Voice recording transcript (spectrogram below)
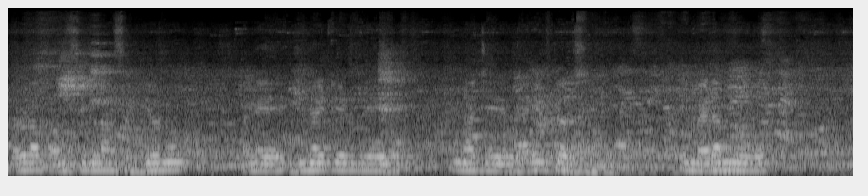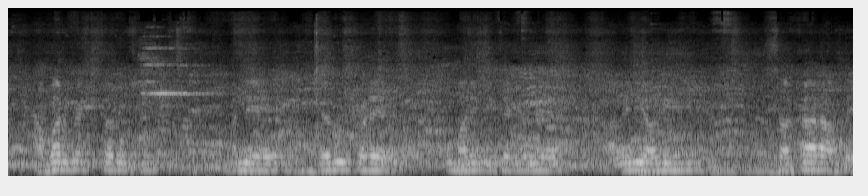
બરોડા કાઉન્સિલના સભ્યોનો અને યુનાઇટેડ વેના જે ડાયરેક્ટર છે એ મેડમનો આભાર વ્યક્ત કરું છું અને જરૂર પડે તો મારી દીકરીઓને આવીને આવી સહકાર આપે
